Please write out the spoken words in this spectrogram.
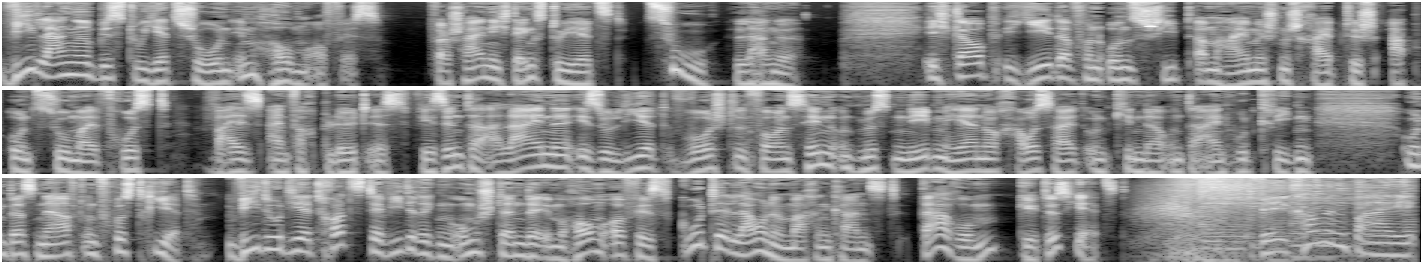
Wie lange bist du jetzt schon im Homeoffice? Wahrscheinlich denkst du jetzt zu lange. Ich glaube, jeder von uns schiebt am heimischen Schreibtisch ab und zu mal Frust, weil es einfach blöd ist. Wir sind da alleine, isoliert, wursteln vor uns hin und müssten nebenher noch Haushalt und Kinder unter einen Hut kriegen. Und das nervt und frustriert. Wie du dir trotz der widrigen Umstände im Homeoffice gute Laune machen kannst, darum geht es jetzt. Willkommen bei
